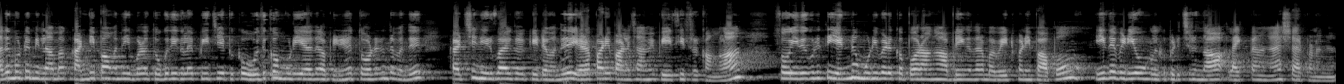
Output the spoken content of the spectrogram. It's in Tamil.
அது மட்டும் இல்லாமல் கண்டிப்பாக வந்து இவ்வளோ தொகுதிகளை பிஜேபிக்கு ஒதுக்க முடியாது அப்படின்னு தொடர்ந்து வந்து கட்சி நிர்வாகிகள் கிட்ட வந்து எடப்பாடி பழனிசாமி பேசிட்டு இருக்காங்களாம் ஸோ இது குறித்து என்ன முடிவெடுக்க போறாங்க அப்படிங்கிறத நம்ம வெயிட் பண்ணி பார்ப்போம். இந்த வீடியோ உங்களுக்கு பிடிச்சிருந்தா லைக் பண்ணுங்க ஷேர் பண்ணுங்க.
